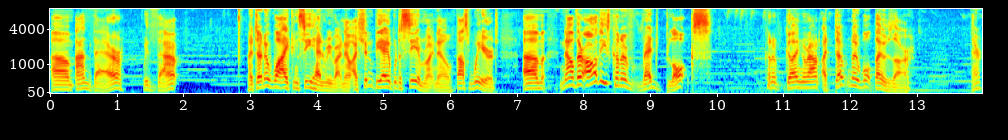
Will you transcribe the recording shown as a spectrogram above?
Um, and there, with that, I don't know why I can see Henry right now. I shouldn't be able to see him right now. That's weird. Um, now, there are these kind of red blocks kind of going around. I don't know what those are. They're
